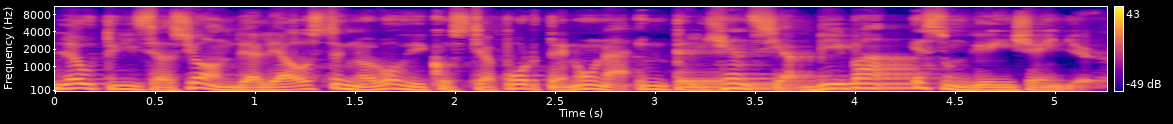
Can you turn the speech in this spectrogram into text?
La utilización de aliados tecnológicos que aporten una inteligencia viva es un game changer.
